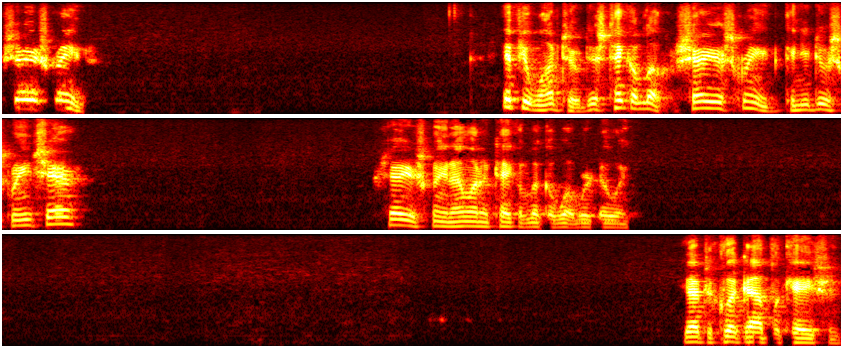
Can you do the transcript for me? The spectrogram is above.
Share your screen. If you want to, just take a look. Share your screen. Can you do a screen share? Share your screen. I want to take a look at what we're doing. You have to click application.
